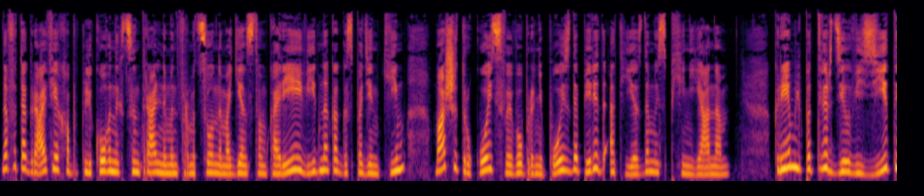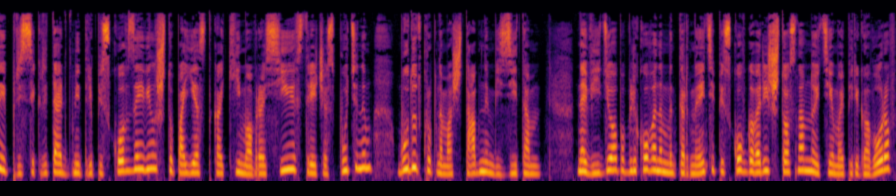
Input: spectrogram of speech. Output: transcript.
На фотографиях, опубликованных Центральным информационным агентством Кореи, видно, как господин Ким машет рукой своего бронепоезда перед отъездом из Пхеньяна. Кремль подтвердил визит, и пресс-секретарь Дмитрий Песков заявил, что поездка Кима в Россию и встреча с Путиным будут крупномасштабным визитом. На видео, опубликованном в интернете, Песков говорит, что основной темой переговоров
